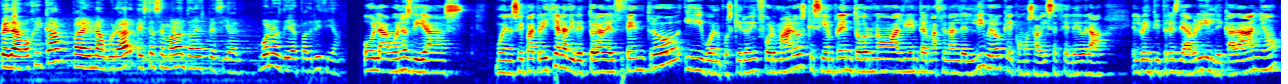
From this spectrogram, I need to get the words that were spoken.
pedagógica para inaugurar esta semana tan especial. Buenos días, Patricia. Hola, buenos días. Bueno, soy Patricia, la directora del centro y bueno, pues quiero informaros que siempre en torno al Día Internacional del Libro, que como sabéis se celebra el 23 de abril de cada año,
